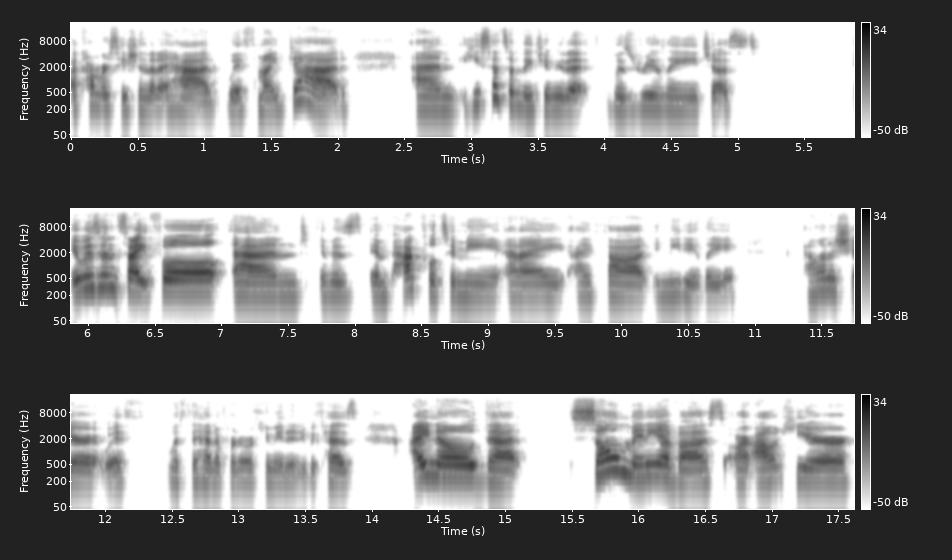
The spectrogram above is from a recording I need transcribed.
a conversation that I had with my dad and he said something to me that was really just it was insightful and it was impactful to me and I I thought immediately I want to share it with with the hennapreneur community because I know that so many of us are out here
